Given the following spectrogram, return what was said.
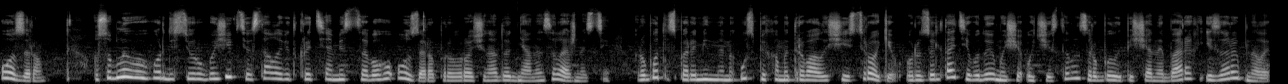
Озеро. Особливою гордістю рубежівців стало відкриття місцевого озера, приурочене до Дня Незалежності. Роботи з перемінними успіхами тривали 6 років. У результаті водоймище очистили, зробили піщаний берег і зарибнили.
